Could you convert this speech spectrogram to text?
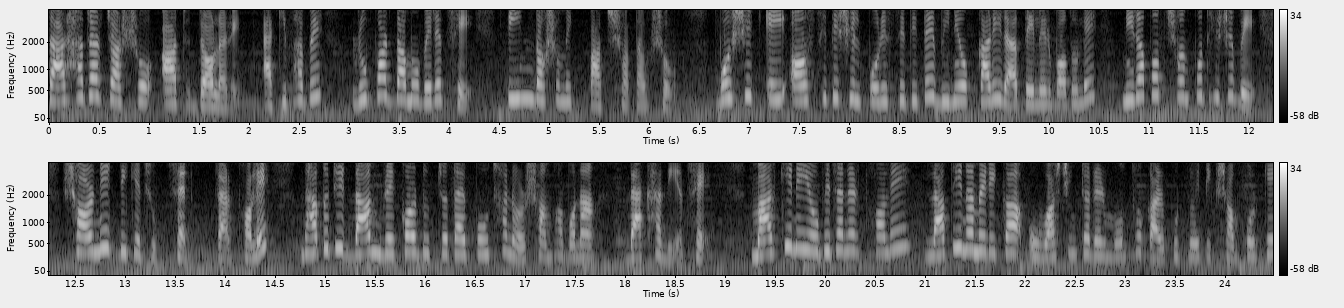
চার হাজার চারশো আট ডলারে। একইভাবে রূপার দামও বেড়েছে তিন দশমিক পাঁচ শতাংশ। বৈশ্বিক এই অস্থিতিশীল পরিস্থিতিতে বিনিয়োগকারীরা তেলের বদলে নিরাপদ সম্পদ হিসেবে স্বর্ণের দিকে ঝুঁকছেন, যার ফলে ধাতুটির দাম রেকর্ড উচ্চতায় পৌঁছানোর সম্ভাবনা দেখা দিয়েছে। মার্কিন এই অভিযানের ফলে লাতিন আমেরিকা ও ওয়াশিংটনের মধ্যকার কূটনৈতিক সম্পর্কে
